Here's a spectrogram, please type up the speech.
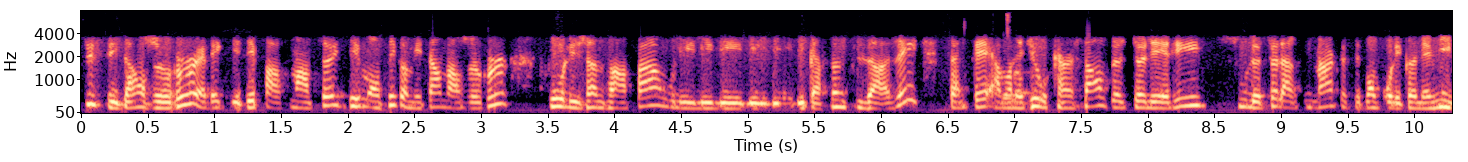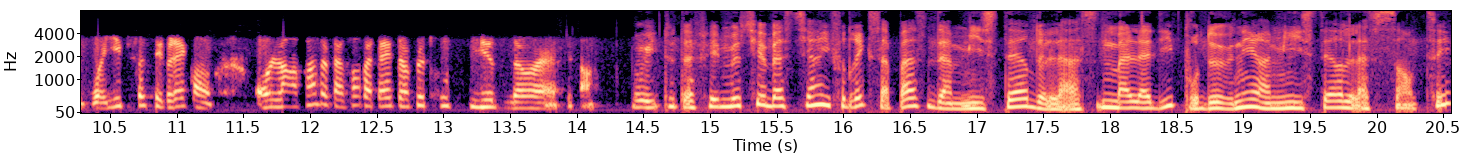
si c'est dangereux avec des dépassements de seuil démontrés comme étant dangereux pour les jeunes enfants ou les, les, les, les, personnes plus âgées, ça ne fait, à mon avis, aucun sens de le tolérer sous le seul argument que c'est bon pour l'économie. Vous voyez, puis ça, c'est vrai qu'on on, l'entend de façon peut-être un peu trop timide. Là, Oui, tout à fait. Monsieur Bastien, il faudrait que ça passe d'un ministère de la maladie pour devenir un ministère de la santé,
